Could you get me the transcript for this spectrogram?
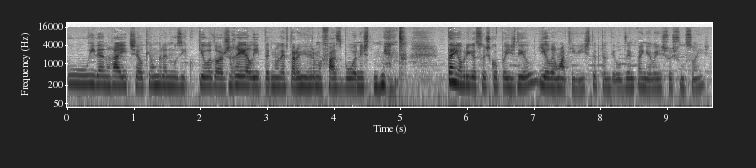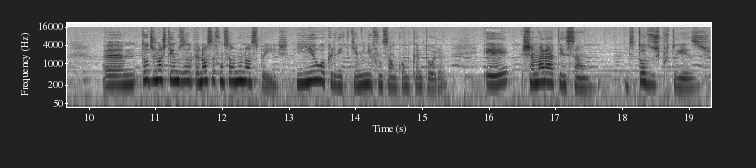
o Idan Raichel, que é um grande músico que eu adoro, israelita, que não deve estar a viver uma fase boa neste momento, tem obrigações com o país dele e ele é um ativista, portanto ele desempenha bem as suas funções. Um, todos nós temos a, a nossa função no nosso país e eu acredito que a minha função como cantora é chamar a atenção de todos os portugueses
